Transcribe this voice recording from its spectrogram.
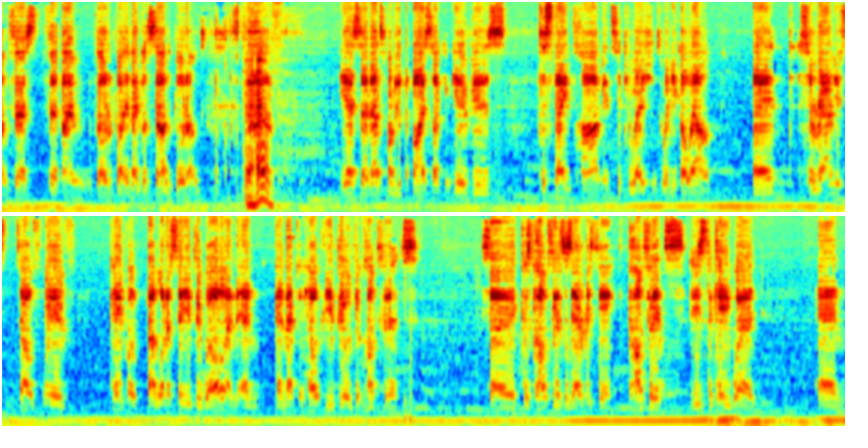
um, first third time golden point. They've got start the Bulldogs. They have. Yeah, so that's probably the advice I can give is to stay calm in situations when you go out and surround yourself with people that want to see you do well and, and, and that can help you build your confidence. So, because confidence is everything. Confidence is the key word. And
